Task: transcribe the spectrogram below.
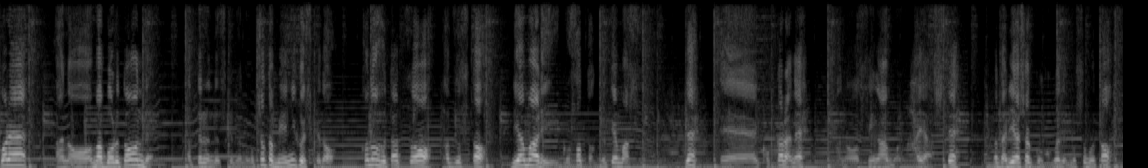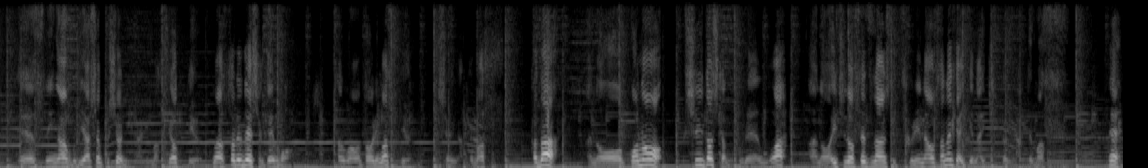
これあの、まあ、ボルトオンでやってるんですけれどもちょっと見えにくいですけどこの2つを外すとリア周りごそっと抜けます。で、えー、ここからねあのスイングアームを生やしてまたリアショックをここで結ぶと、えー、スイングアームリアショック仕様になりますよっていう。まあそれで車検もそのまま通りますっていう仕様になってます。ただあの、このシート下のフレームはあの一度切断して作り直さなきゃいけないキットになってます。で、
